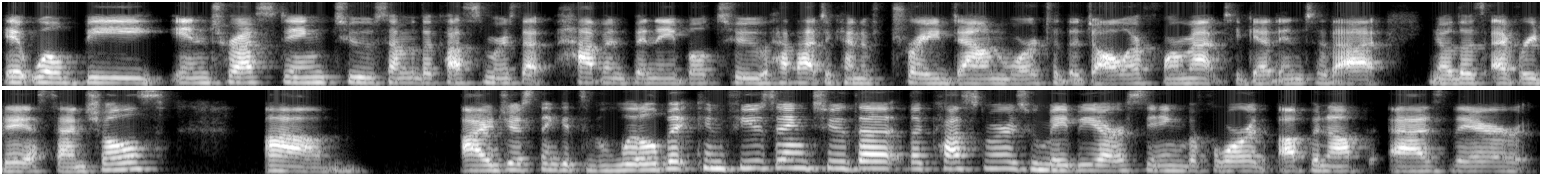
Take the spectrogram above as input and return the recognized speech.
it will be interesting to some of the customers that haven't been able to have had to kind of trade down more to the dollar format to get into that you know those everyday essentials. Um, I just think it's a little bit confusing to the the customers who maybe are seeing before up and up as their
